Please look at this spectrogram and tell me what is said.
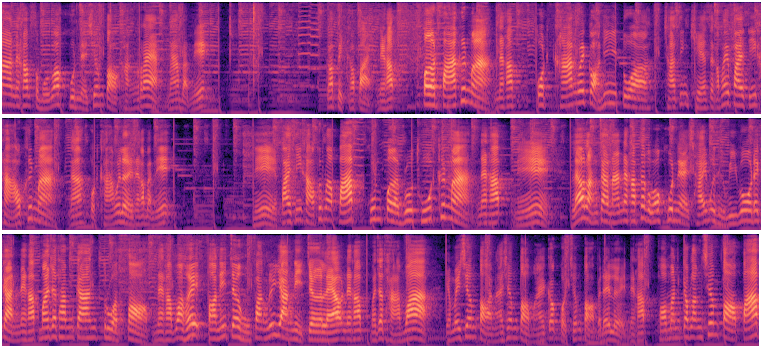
มากๆนะครับ สมมุติว่าคุณเนี่ยเชื่อมต่อครั้งแรกนะแบบนี้ ก็ปิดเข้าไปนะครับ เปิดฝาขึ้นมานะครับ กดค้างไว้ก่อนที่ตัว charging case นะครับให้ไฟสีขาวขึ้นมานะ กดค้างไว้เลยนะครับแบบนี้ นี่ไฟสีขาวขึ้นมาปั๊บ คุณเปิดบลูทูธขึ้นมานะครับ นี่แล้วหลังจากนั้นนะครับถ้าเกิดว่าคุณเนี่ยใช้มือถือ vivo ด้วยกันนะครับมันจะทำการตรวจสอบนะครับว่าเฮ้ยตอนนี้เจอหูฟังหรือยังนี่เจอแล้วนะครับมันจะถามว่ายังไม่เชื่อมต่อนะเชื่อมต่อไหมก็กดเชื่อมต่อไปได้เลยนะครับพอมันกำลังเชื่อมต่อปั๊บ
